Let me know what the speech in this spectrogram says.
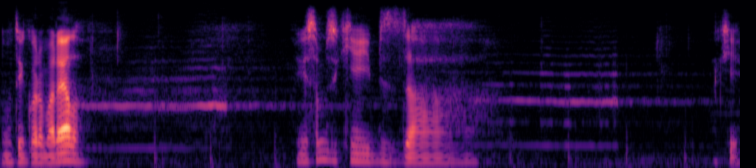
Não tem cor amarela? E essa musiquinha aí bizarra. Aqui.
